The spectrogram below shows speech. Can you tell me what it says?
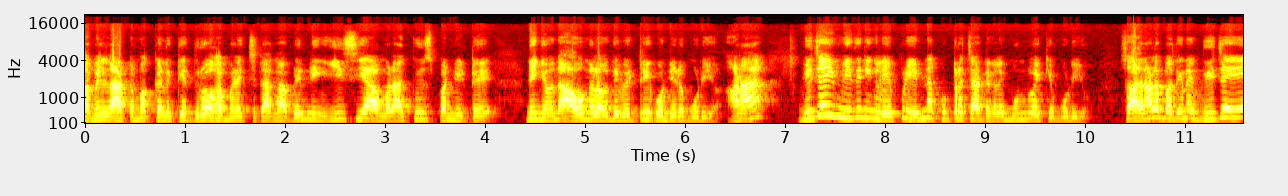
தமிழ்நாட்டு மக்களுக்கே துரோகம் இழைச்சிட்டாங்க அப்படின்னு நீங்கள் ஈஸியாக அவங்கள அக்யூஸ் பண்ணிவிட்டு நீங்கள் வந்து அவங்கள வந்து வெற்றி கொண்டிட முடியும். ஆனால் விஜய் மீது நீங்கள் எப்படி என்ன குற்றச்சாட்டுகளை முன்வைக்க முடியும்? ஸோ அதனால் பார்த்தீங்கன்னா விஜயை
